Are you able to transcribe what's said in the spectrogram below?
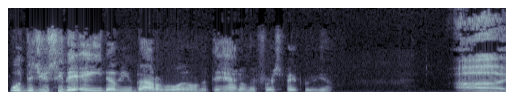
Well, did you see the AEW Battle Royal that they had on their first pay per view? Uh,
